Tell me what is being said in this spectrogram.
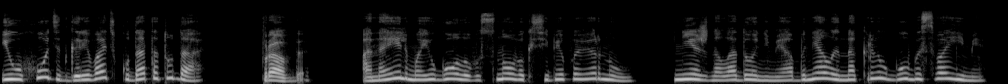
и уходит горевать куда-то туда. «Правда». Анаэль мою голову снова к себе повернул, нежно ладонями обнял и накрыл губы своими.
